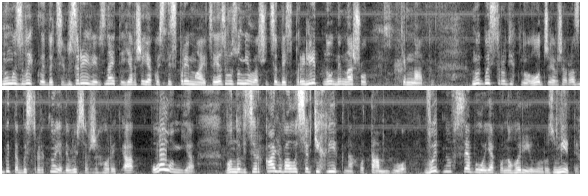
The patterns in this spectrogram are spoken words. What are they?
Ну ми звикли до цих взривів. Знаєте, я вже якось не сприймаю це. Я зрозуміла, що це десь приліт, ну не в нашу кімнату. Ми швидко вікно, лоджія вже розбита, швидко вікно, я дивлюся, вже горить. А полум'я, воно відзеркалювалося в тих вікнах, от там було. Видно все було, як воно горіло, розумієте?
